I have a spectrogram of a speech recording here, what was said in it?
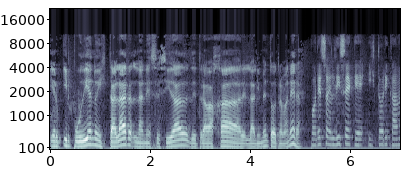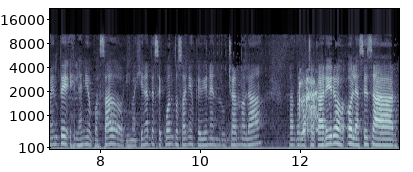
ir, ir pudiendo instalar la necesidad de trabajar el alimento de otra manera. Por eso él dice que históricamente el año pasado, imagínate hace cuántos años que vienen luchándola, tanto los chacareros, hola César,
